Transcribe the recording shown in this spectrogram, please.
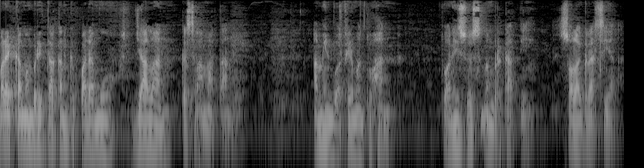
Mereka memberitakan kepadamu jalan keselamatan. Amin buat firman Tuhan. Tuhan Yesus memberkati. Sola Gracia.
